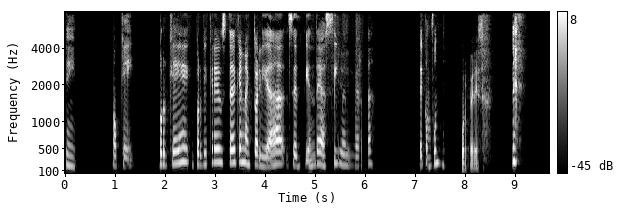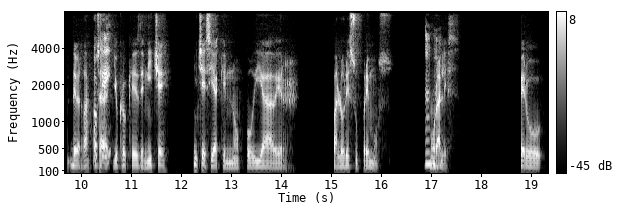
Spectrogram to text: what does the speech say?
Sí. Ok. ¿Por qué, ¿Por qué cree usted que en la actualidad se entiende así la libertad? Se confunde. Por pereza. De verdad. O sea, yo creo que desde Nietzsche, Nietzsche decía que no podía haber valores supremos morales. Pero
